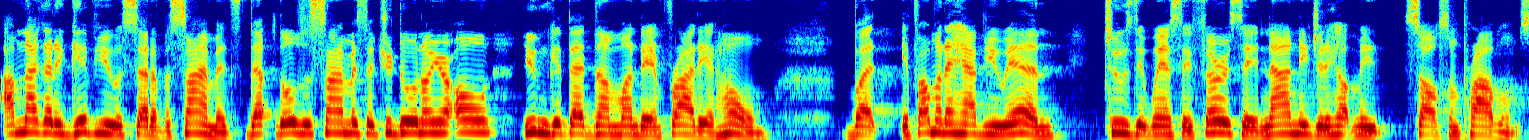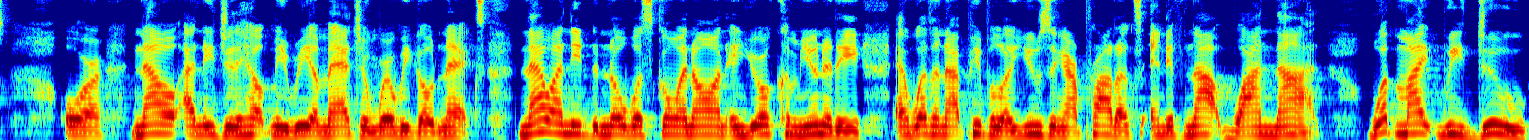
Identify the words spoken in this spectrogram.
I'm not going to give you a set of assignments. That, those assignments that you're doing on your own, you can get that done Monday and Friday at home. But if I'm going to have you in Tuesday, Wednesday, Thursday, now I need you to help me solve some problems. Or now I need you to help me reimagine where we go next. Now I need to know what's going on in your community and whether or not people are using our products. And if not, why not? What might we do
